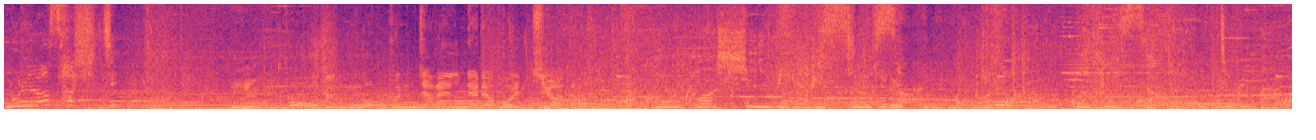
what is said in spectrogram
물러서시지. 모든 높은 잔을 내려볼지어다. 고화 신비. 빗줄기를 그리기 어려운 여기 있어. 이쪽을 봐.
